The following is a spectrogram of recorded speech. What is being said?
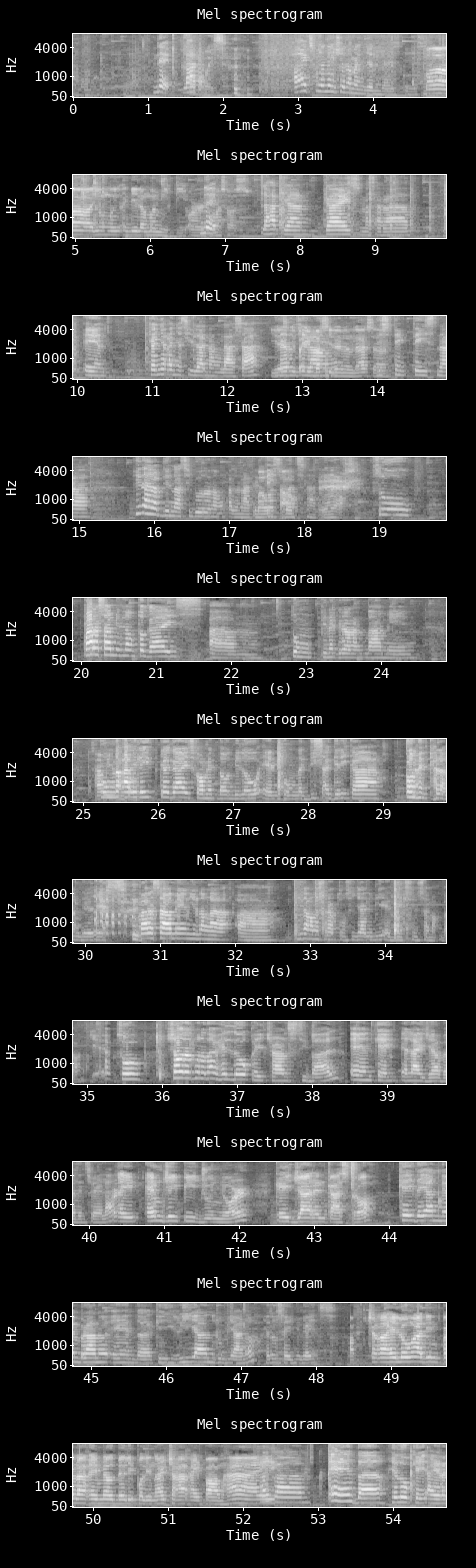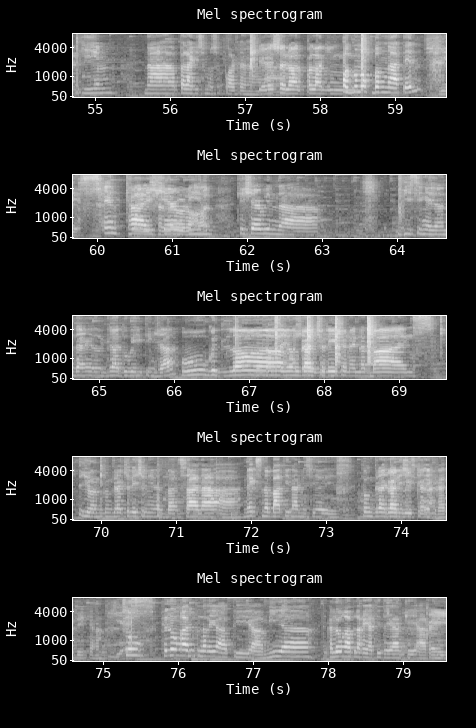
Hindi, lahat. boys. Ang explanation naman dyan, guys, is Baka yung hindi lang mamiti or Hindi. masos. lahat yan, guys, masarap. And, kanya-kanya sila ng lasa. Yes, iba-iba silang sila ng lasa. distinct taste na hinahanap din na siguro ng ano natin, Bawat taste tao. buds natin. Eh. So, para sa amin lang to guys, um, itong pinagrarank namin. Sa kung nakarelate ka guys, comment down below. And kung nag-disagree ka, comment ka lang din. Yes. para sa amin, yun na nga, ah, pinakamasarap tong sa Jollibee and next yun sa McDonald's. Yeah. So, shoutout muna tayo. Hello kay Charles Sibal and kay Elijah Valenzuela. Kay MJP Jr., kay Jaren Castro, Kay Dayan Membrano and ah, kay Rian Rubiano. Hello sa inyo guys. Tsaka hello nga din pala kay Melbel Polinar, tsaka kay Pam. Hi, Hi! Pam! And uh, hello kay Ira Kim na palagi sumusuporta ng Yes, uh, sa lahat palaging... pagmumukbang natin. Yes. And kay Sherwin, nanonood. kay Sherwin na busy ngayon dahil graduating siya. Ooh, good Good luck luck! sa'yo, Congratulations in advance! Yun, congratulations in advance. Sana uh, next na bati namin sa'yo is congratulations Graduate ka na. graduate ka na. Yes. So, hello nga rin pala kay Ate uh, Mia. Hello nga pala kay Ate Dayan, kay Ate Kay,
